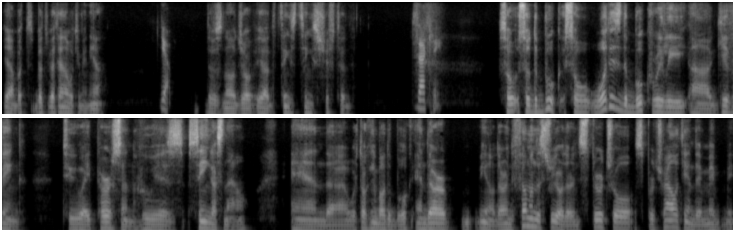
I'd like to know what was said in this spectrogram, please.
yeah, but but but I know what you mean. Yeah. Yeah. There's no job. Yeah, things things shifted. Exactly. So so the book. So what is the book really uh, giving to a person who is seeing us now? and uh, we're talking about the book and they're you know they're in the film industry or they're in spiritual spirituality and they may, may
